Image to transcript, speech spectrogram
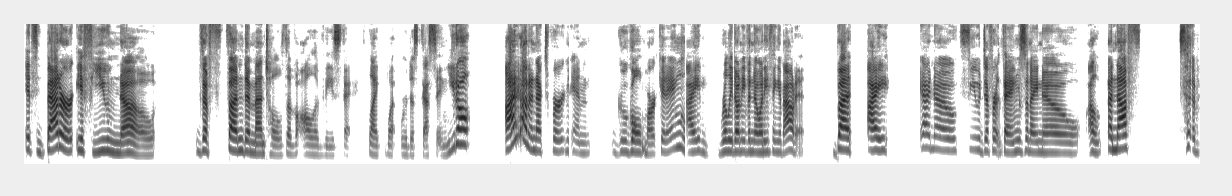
it's better if you know the fundamentals of all of these things, like what we're discussing. You don't, I'm not an expert in Google marketing. I really don't even know anything about it, but I, I know a few different things and I know enough to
